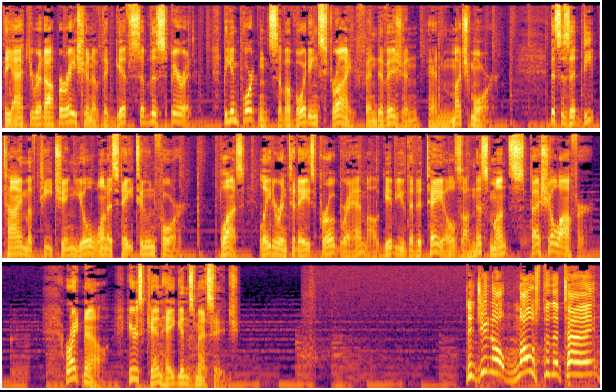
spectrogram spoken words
the accurate operation of the gifts of the Spirit, the importance of avoiding strife and division, and much more. This is a deep time of teaching you'll want to stay tuned for. Plus, later in today's program, I'll give you the details on this month's special offer. Right now, here's Ken Hagin's message. Did you know most of the time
